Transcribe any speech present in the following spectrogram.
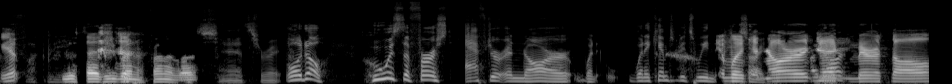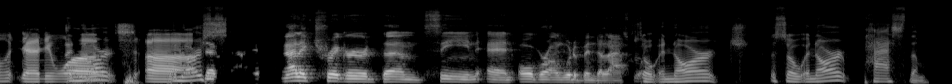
Yep. Fuck me. You said he went in front of us. That's right. Well, no. Who was the first after Anar when when it came to between? It was sorry, Anar, Anar- then Mirthal, then it Anar- was uh, Anar's that- Valak triggered them scene and Oberon would have been the last one. So Anar, so Anar passed them.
